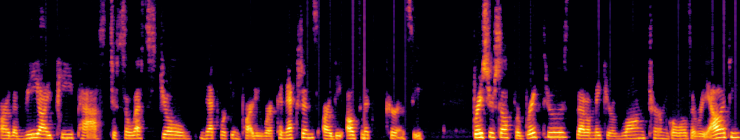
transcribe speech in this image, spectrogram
are the VIP pass to celestial networking party where connections are the ultimate currency. Brace yourself for breakthroughs that'll make your long term goals a reality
